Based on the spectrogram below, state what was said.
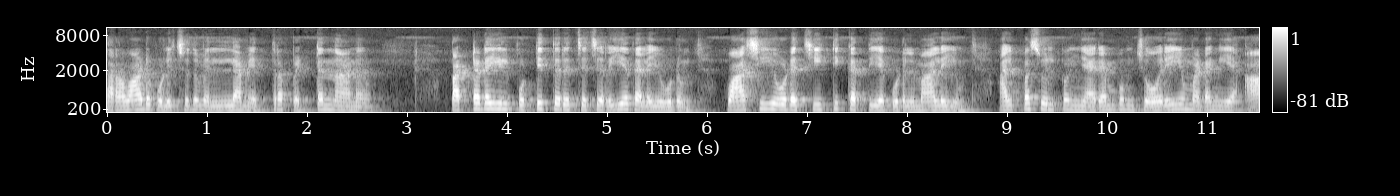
തറവാട് പൊളിച്ചതുമെല്ലാം എത്ര പെട്ടെന്നാണ്. പട്ടടയിൽ പൊട്ടിത്തെറിച്ച ചെറിയ തലയോടും വാശിയോടെ ചീറ്റിക്കത്തിയ കുടൽമാലയും അല്പസ്വല്പം ഞരമ്പും ചോരയും അടങ്ങിയ ആ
